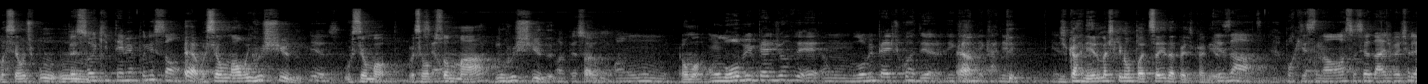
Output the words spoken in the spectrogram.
você é um tipo um, um- Pessoa que teme a punição. é, você é um mal enrustido. Isso. Você é uma, você é uma Você é pessoa um- má enrustida. Uma pessoa, um, É uma- um lobo em pé de ove- um lobo em pé de cordeiro, em carne, É, carneiro. que- de carneiro, mas que não pode sair da pele de carneiro. Exato. Porque senão a sociedade vai te olhar.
